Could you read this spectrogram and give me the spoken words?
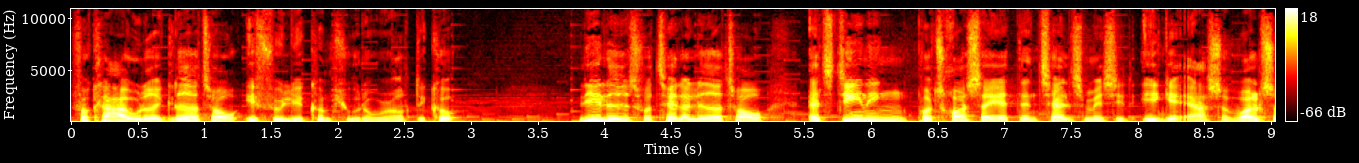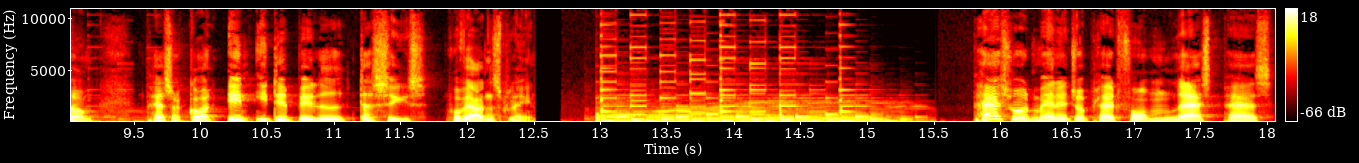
forklarer Ulrik Ledertorv ifølge computerworld.dk. Ligeledes fortæller Ledertorv, at stigningen, på trods af at den talsmæssigt ikke er så voldsom, passer godt ind i det billede, der ses på verdensplan. Password Manager-platformen LastPass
